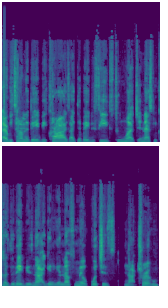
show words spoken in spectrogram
every time the baby cries, like the baby feeds too much, and that's because the baby is not getting enough milk, which is not true.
